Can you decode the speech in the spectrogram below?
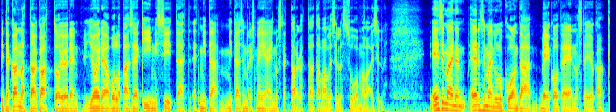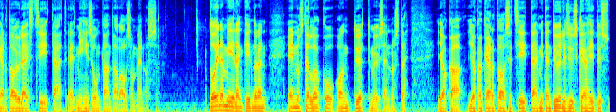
mitä kannattaa katsoa, joiden, joiden avulla pääsee kiinni siitä, että, että mitä, mitä esimerkiksi meidän ennuste tarkoittaa tavallisille suomalaisille. Ensimmäinen, ensimmäinen luku on tämä BKT-ennuste, joka kertoo yleisesti siitä, että, että mihin suuntaan talous on menossa. Toinen mielenkiintoinen ennusteluku on työttömyysennuste, joka, joka kertoo sit siitä, miten työllisyyskehitys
